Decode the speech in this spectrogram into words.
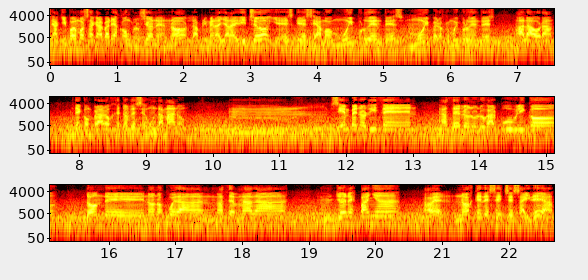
de aquí podemos sacar varias conclusiones, ¿no? La primera ya la he dicho y es que seamos muy prudentes, muy pero que muy prudentes a la hora de comprar objetos de segunda mano. Mm, siempre nos dicen hacerlo en un lugar público donde no nos puedan hacer nada. Yo en España, a ver, no es que deseche esa idea,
